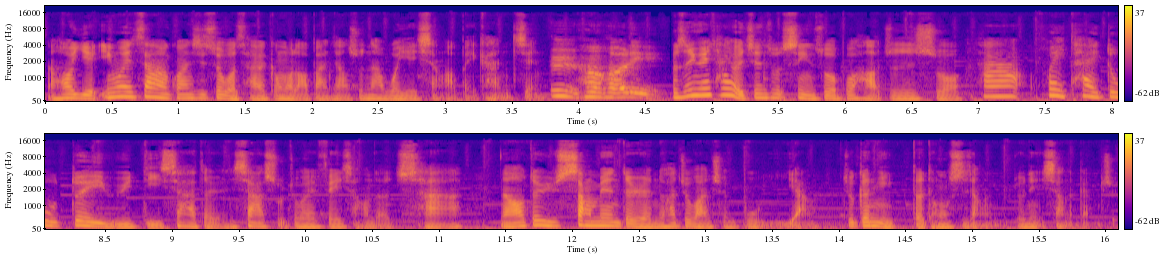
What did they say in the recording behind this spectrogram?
然后也因为这样的关系，所以我才会跟我老板讲说，那我也想要被看见，嗯，很合理。可是因为他有一件做事情做的不好，就是说他会态度对于底下的人下属就会非常的差。然后对于上面的人的话就完全不一样，就跟你的同事讲有点像的感觉。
